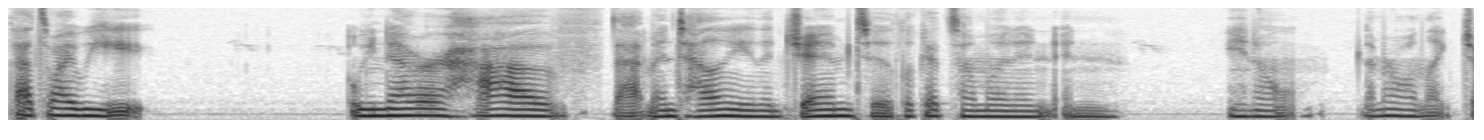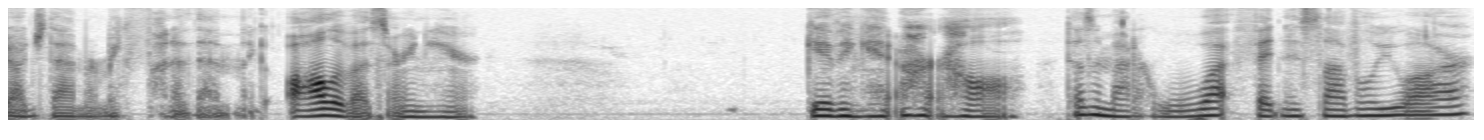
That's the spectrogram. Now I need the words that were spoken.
That's why we we never have that mentality in the gym to look at someone and, and you know number one like judge them or make fun of them. Like all of us are in here giving it our all. Doesn't matter what fitness level you are.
